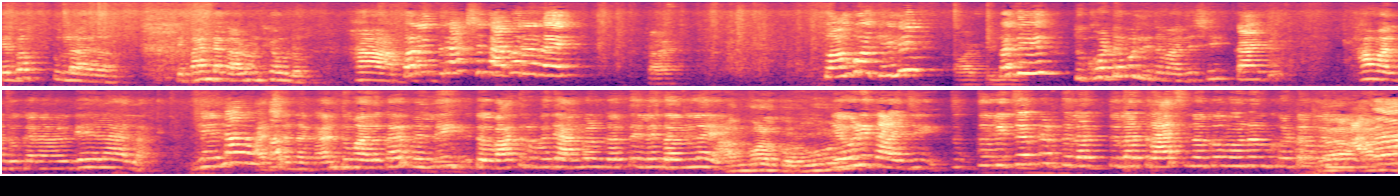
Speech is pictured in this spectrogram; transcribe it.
ते बघ तुला ते भांडं काढून ठेवलं. हा परत द्राक्ष का बरं रे काय? तू आंघोळ केली? हा, केली. कधी? तू खोटं बोलली ना माझ्याशी. काय? ते? हा मला दुकानावर घ्यायला आला घेणार होता? अचानक आणि तुम्हाला काय बोलली तो बाथरूममध्ये आंघोळ करते लय दमलाय. आंघोळ करून? एवढी काळजी. तू तू विचार कर तुला. तुला त्रास नको म्हणून खोटं बोलली.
